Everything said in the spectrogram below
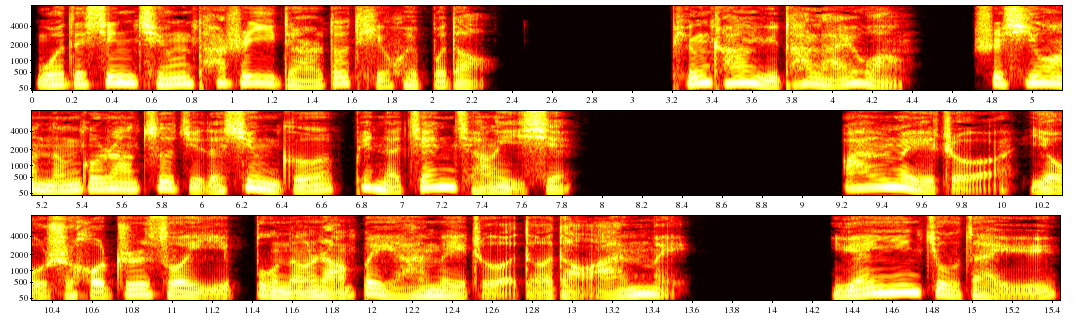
我的心情他是一点都体会不到。平常与他来往，是希望能够让自己的性格变得坚强一些。安慰者有时候之所以不能让被安慰者得到安慰。原因就在于，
